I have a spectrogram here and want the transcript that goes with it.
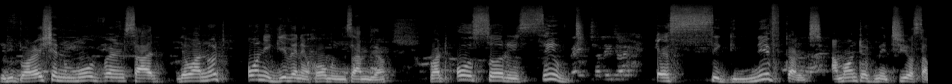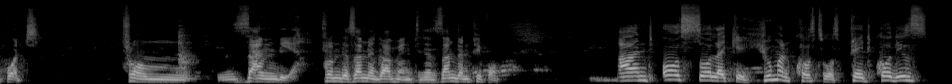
liberation movements are they were not only given a home in Zambia, but also received a significant amount of material support from Zambia, from the Zambian government, the Zambian people. And also like a human cost was paid because these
